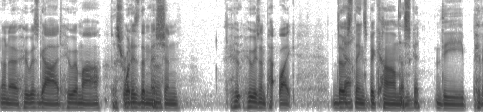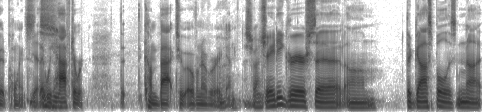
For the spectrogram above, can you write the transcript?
no no who is God? Who am I? That's right. is the uh-huh. mission? Who who is impact like those Yeah. things become That's good. the pivot points that Yes. we have to re- th- come back to over and over again. That's right. J.D. Greear said, um, "The gospel is not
